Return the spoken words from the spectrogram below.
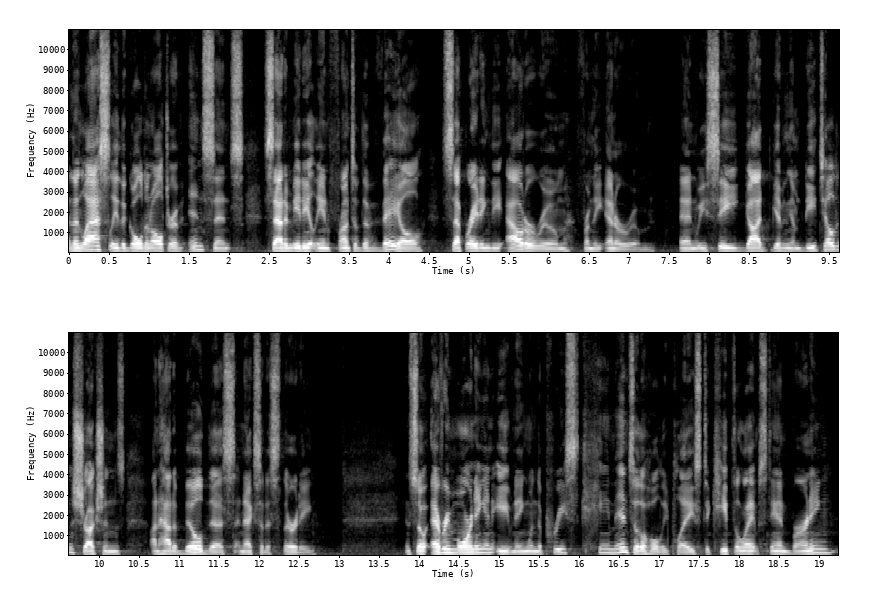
And then lastly, the golden altar of incense sat immediately in front of the veil, separating the outer room from the inner room. And we see God giving them detailed instructions on how to build this in Exodus 30. And so every morning and evening, when the priests came into the holy place to keep the lampstand burning,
